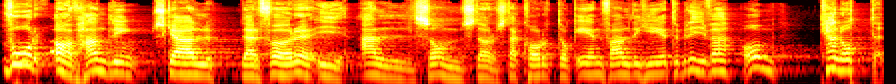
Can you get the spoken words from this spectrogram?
Vår avhandling skall därföre i all som största kort och enfaldighet bliva om kalotten,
